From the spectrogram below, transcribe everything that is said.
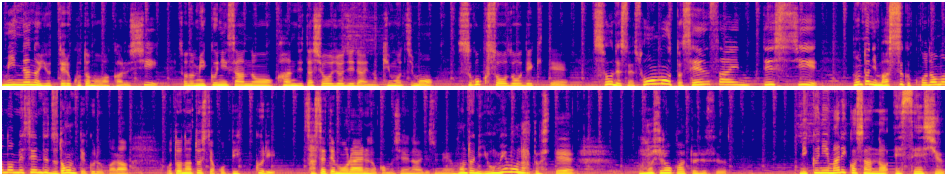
みんなの言ってることもわかるしその三國さんの感じた少女時代の気持ちもすごく想像できてそうですね。そう思うと繊細ですし本当にまっすぐ子どもの目線でズドンってくるから大人としてはこうびっくりさせてもらえるのかもしれないですね。本当に読み物として面白かったです。三國真理子さんのエッセイ集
